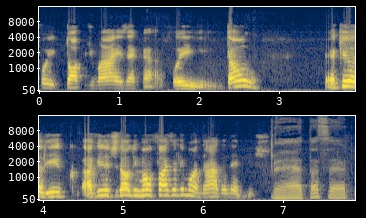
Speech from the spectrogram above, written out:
foi top demais, né, cara? Foi. Então, é aquilo ali. A vida te dá o limão, faz a limonada, né, bicho? É, tá certo.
